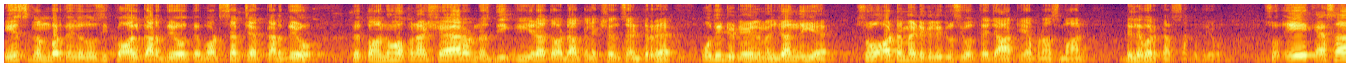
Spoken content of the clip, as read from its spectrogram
ਇਸ ਨੰਬਰ ਤੇ ਜਦੋਂ ਤੁਸੀਂ ਕਾਲ ਕਰਦੇ ਹੋ ਤੇ WhatsApp ਚੈੱਕ ਕਰਦੇ ਹੋ, ਤੇ ਤੁਹਾਨੂੰ ਆਪਣਾ ਸ਼ਹਿਰ ਔਰ ਨਜ਼ਦੀਕੀ ਜਿਹੜਾ ਤੁਹਾਡਾ ਕਲੈਕਸ਼ਨ ਸੈਂਟਰ ਹੈ, ਉਹਦੀ ਡਿਟੇਲ ਮਿਲ ਜਾਂਦੀ ਹੈ। ਸੋ ਆਟੋਮੈਟਿਕਲੀ ਤੁਸੀਂ ਉੱਥੇ ਜਾ ਕੇ ਆਪਣਾ ਸਮਾਨ ਡਿਲੀਵਰ ਕਰ ਸਕਦੇ ਹੋ। ਸੋ ਇਹ ਇੱਕ ਐਸਾ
